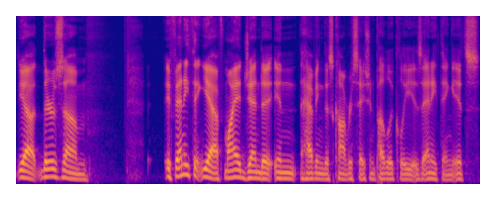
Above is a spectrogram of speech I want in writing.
yeah. There's um, if anything, yeah. If my agenda in having this conversation publicly is anything, it's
